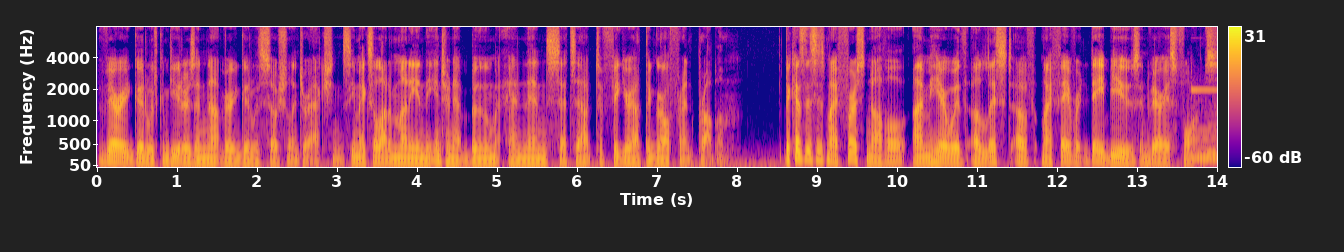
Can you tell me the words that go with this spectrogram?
very good with computers and not very good with social interactions. He makes a lot of money in the internet boom and then sets out to figure out the girlfriend problem. Because this is my first novel, I'm here with a list of my favorite debuts in various forms.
